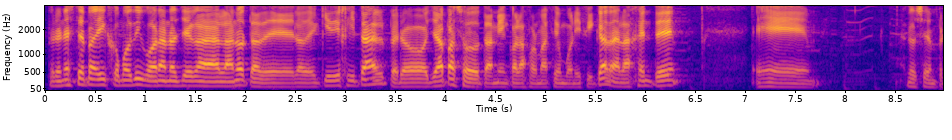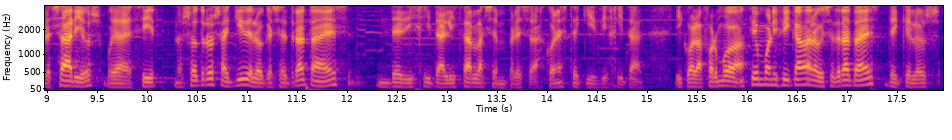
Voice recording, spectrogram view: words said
Pero en este país, como digo, ahora nos llega la nota de lo del Key Digital, pero ya pasó también con la formación bonificada. La gente eh, los empresarios, voy a decir, nosotros aquí de lo que se trata es de digitalizar las empresas con este kit digital. Y con la formación bonificada lo que se trata es de que los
